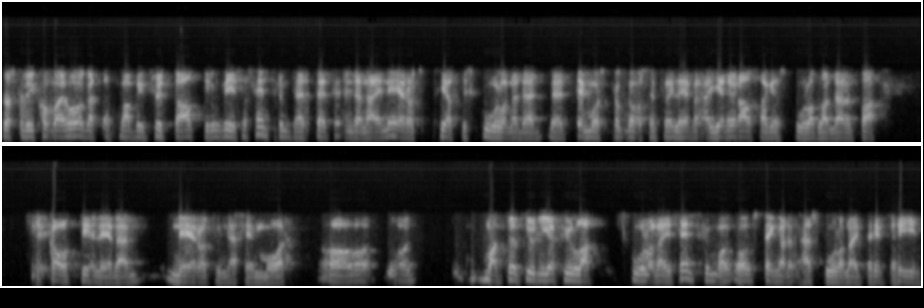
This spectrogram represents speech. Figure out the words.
då ska vi komma ihåg att, att man vill flytta allt till Lovisa centrum där trenderna är neråt, speciellt i skolorna där, där femårsprognosen för eleverna i Generalsagens skola bland annat var cirka 80 elever neråt under fem år. Och, och man vill tydligen fylla skolorna i centrum och, och stänga de här skolorna i periferin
